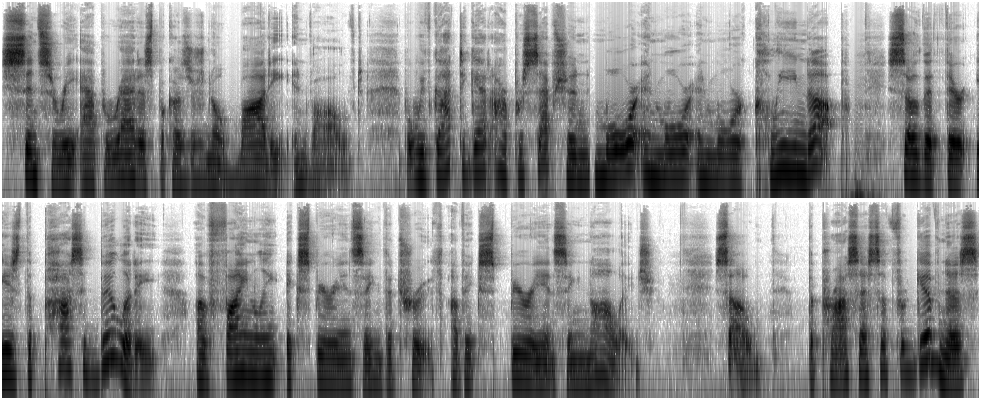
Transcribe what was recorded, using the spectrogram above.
sensory apparatus because there's no body involved. But we've got to get our perception more and more and more cleaned up so that there is the possibility of finally experiencing the truth, of experiencing knowledge. So, the process of forgiveness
